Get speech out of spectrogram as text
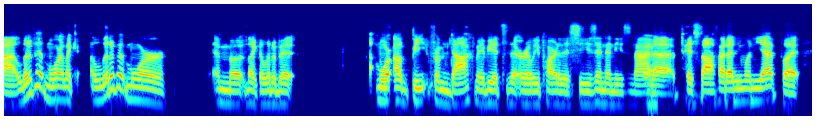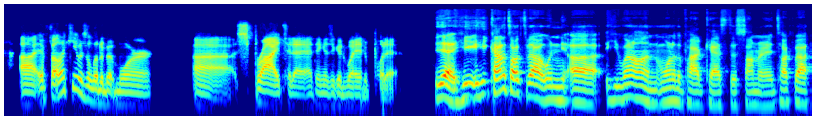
uh, a little bit more, like a little bit more, emo- like a little bit more upbeat from Doc. Maybe it's the early part of the season and he's not Yeah. uh, pissed off at anyone yet, but uh, it felt like he was a little bit more uh, spry today. I think is a good way to put it. Yeah, he he kind of talked about when uh he went on one of the podcasts this summer and talked about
